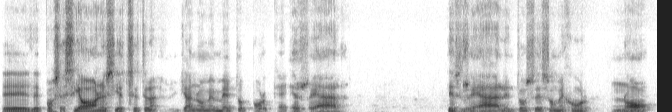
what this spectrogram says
eh, de posesiones y etcétera, ya no me meto porque es real. Es real, entonces eso mejor no.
